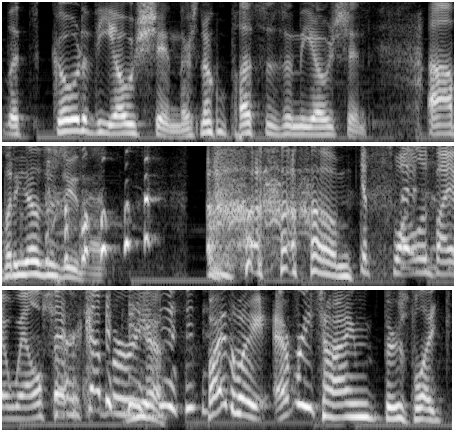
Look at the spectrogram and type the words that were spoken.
let's go to the ocean. There's no buses in the ocean. Uh, but he doesn't do that. Gets swallowed by a whale shark. submarines. yeah. By the way, every time there's like,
